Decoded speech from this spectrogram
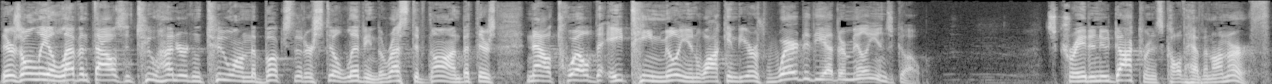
There's only 11,202 on the books that are still living. The rest have gone, but there's now 12 to 18 million walking the earth. Where did the other millions go? Let's create a new doctrine. It's called heaven on earth.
